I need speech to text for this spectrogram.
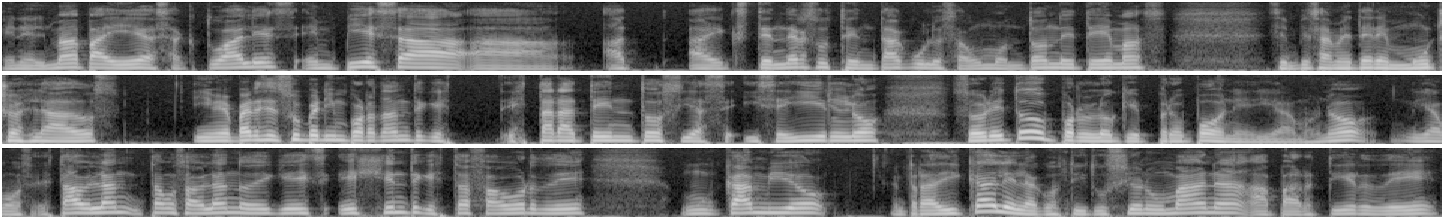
en el mapa de ideas actuales, empieza a, a, extender sus tentáculos a un montón de temas, se empieza a meter en muchos lados. Y me parece súper importante que estar atentos y, y, seguirlo, sobre todo por lo que propone, digamos, ¿no? Digamos, está hablando, estamos hablando de que es, gente que está a favor de un cambio radical en la constitución humana a partir de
